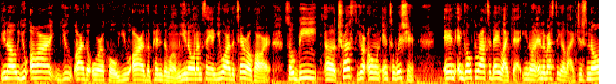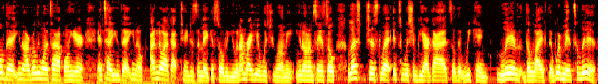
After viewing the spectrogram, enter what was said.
You know, you are you are the oracle. You are the pendulum. You know what I'm saying? You are the tarot card. So be uh trust your own intuition and and go throughout today like that, you know, and the rest of your life. Just know that, you know, I really wanted to hop on here and tell you that, you know, I know I got changes to make and so do you. And I'm right here with you, homie. You know what I'm saying? So let's just let intuition be our guide so that we can live the life that we're meant to live.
